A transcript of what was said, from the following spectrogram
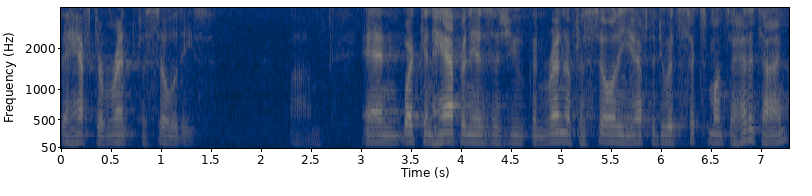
they have to rent facilities. Um, and what can happen is, is you can rent a facility, you have to do it six months ahead of time.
